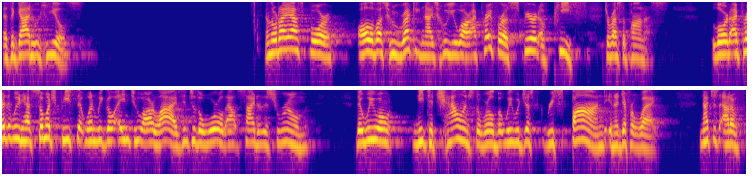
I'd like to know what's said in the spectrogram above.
as the God who heals. And Lord, I ask for all of us who recognize who you are, I pray for a spirit of peace to rest upon us. Lord, I pray that we'd have so much peace that when we go into our lives, into the world outside of this room, that we won't need to challenge the world, but we would just respond in a different way. Not just out of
